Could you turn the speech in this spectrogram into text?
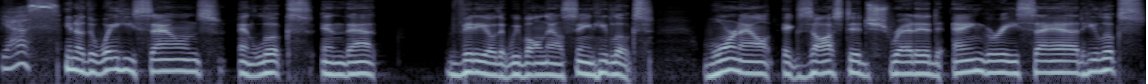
Yes. You know, the way he sounds and looks in that video that we've all now seen, he looks worn out, exhausted, shredded, angry, sad. He looks,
